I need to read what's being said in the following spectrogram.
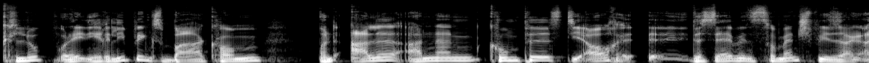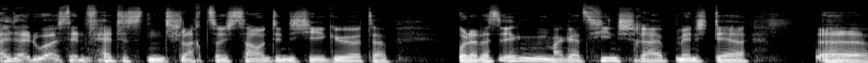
Club oder in ihre Lieblingsbar kommen und alle anderen Kumpels, die auch äh, dasselbe Instrument spielen, sagen, Alter, du hast den fettesten Schlagzeugsound, den ich je gehört habe. Oder dass irgendein Magazin schreibt, Mensch, der äh,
